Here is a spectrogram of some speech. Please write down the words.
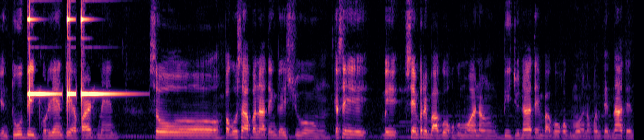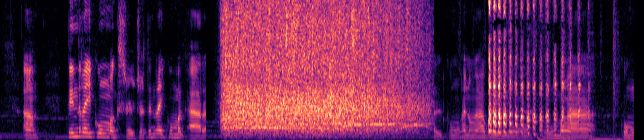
yung tubig, kuryente, apartment. So, pag-usapan natin guys yung, kasi may, siyempre bago ako gumawa ng video natin, bago ako gumawa ng content natin, um, tinry kong mag-search or tinry kong mag-aral. Kung ano nga ba yung kung mga, kung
